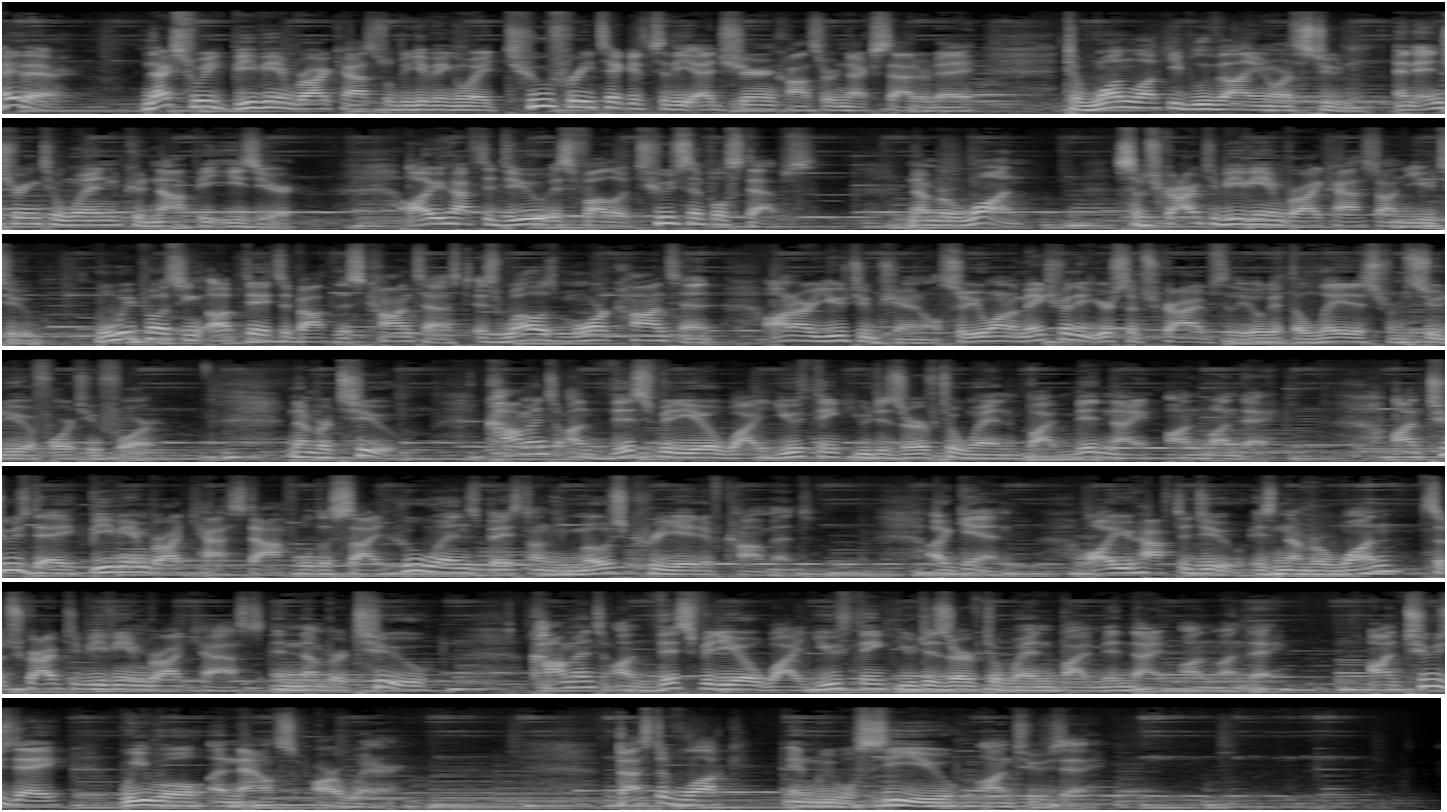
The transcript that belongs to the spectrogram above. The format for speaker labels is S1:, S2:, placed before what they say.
S1: Hey there. Next week, BVN Broadcast will be giving away two free tickets to the Ed Sheeran concert next Saturday to one lucky Blue Valley North student, and entering to win could not be easier. All you have to do is follow two simple steps. Number one, subscribe to BVN Broadcast on YouTube. We'll be posting updates about this contest as well as more content on our YouTube channel, so you want to make sure that you're subscribed so that you'll get the latest from Studio 424. Number two, comment on this video why you think you deserve to win by midnight on Monday. On Tuesday, BVN Broadcast staff will decide who wins based on the most creative comment. Again, all you have to do is number one, subscribe to BVN Broadcast, and number two, comment on this video why you think you deserve to win by midnight on Monday. On Tuesday, we will announce our winner. Best of luck, and we will see you on Tuesday.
